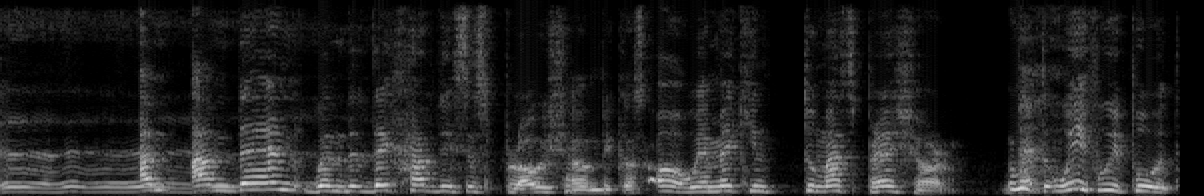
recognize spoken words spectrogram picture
Uh, and, and then when they have this explosion because oh we're making too much pressure, but if we put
